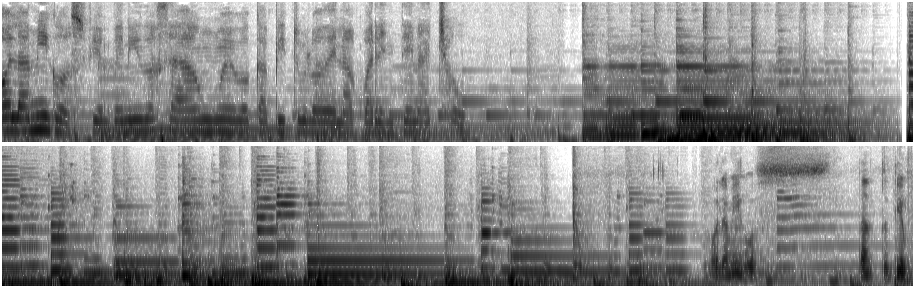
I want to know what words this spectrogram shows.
Hola amigos, bienvenidos a un nuevo capítulo de la cuarentena show. Hola amigos, tanto tiempo.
